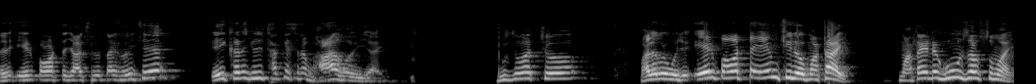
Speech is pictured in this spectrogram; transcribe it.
তাহলে এর পাওয়ারটা যা ছিল তাই হয়েছে। এইখানে যদি থাকে, সেটা ভাগ হয়ে যায়। বুঝতে পারছ? ভালো করে বুঝো। এর পাওয়ারটা এম ছিল মাথায়। মাথায় এটা গুণ সব সময়।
